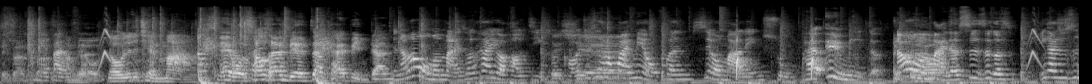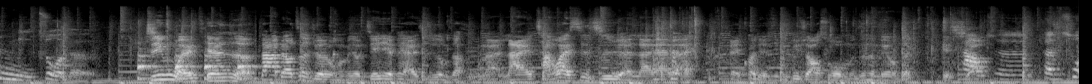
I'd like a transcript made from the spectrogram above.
没办法，没办法没有。那我就是欠骂。哎、我超讨厌别人这样开饼干。然后我们买的时候，它有好几个口味，就是它外面有分是有马铃薯，还有玉米的。然后我们买的是这个，是应该就是米做的。惊为天人，大家不要真的觉得我们有接业配，还是就是我们在胡来。来，场外四支援，来来来，哎、快点，你们必须要说，我们真的没有在给笑。吃，很脆。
